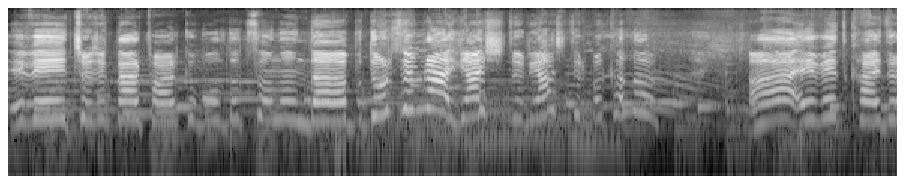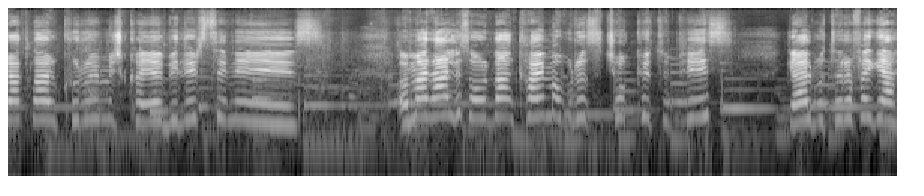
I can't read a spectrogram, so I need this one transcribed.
Evet çocuklar parkı bulduk sonunda. Dur Zümra yaştır yaştır bakalım. Aa evet kaydıraklar kuruymuş kayabilirsiniz. Ömer Halis oradan kayma burası çok kötü pis. Gel bu tarafa gel.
